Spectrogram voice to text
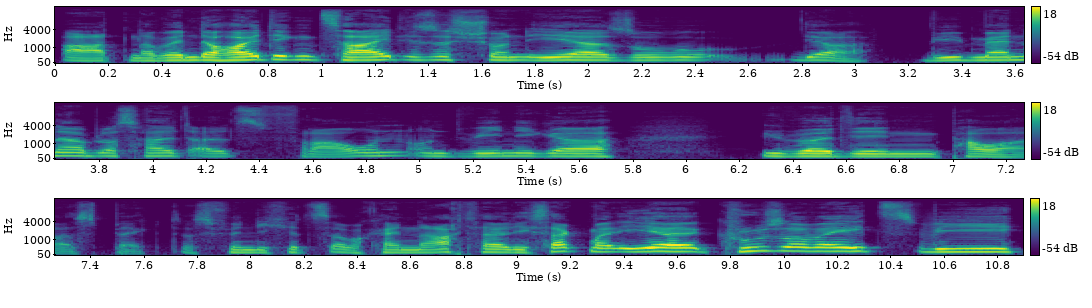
Arten. Aber in der heutigen Zeit ist es schon eher so, ja, wie Männer, bloß halt als Frauen und weniger über den Power-Aspekt. Das finde ich jetzt aber kein Nachteil. Ich sag mal eher Cruiserweights wie,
